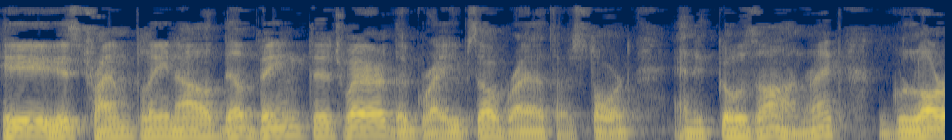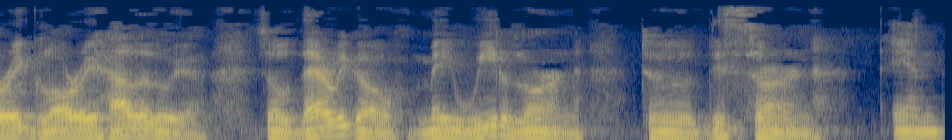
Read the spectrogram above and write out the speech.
He is trampling out the vintage where the grapes of wrath are stored. And it goes on, right? Glory, glory, hallelujah. So there we go. May we learn to discern in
